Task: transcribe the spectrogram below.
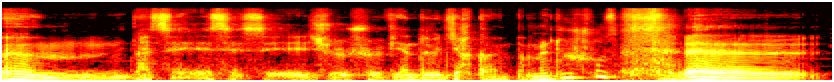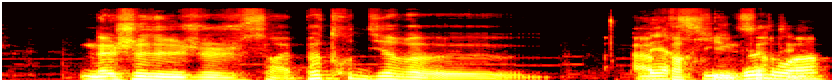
euh, bah, c'est- c'est- c'est- je, je viens de dire quand même pas mal de choses. Euh, je, je, je saurais pas trop te dire. euh, à part qu'il y a Merci une Benoît.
